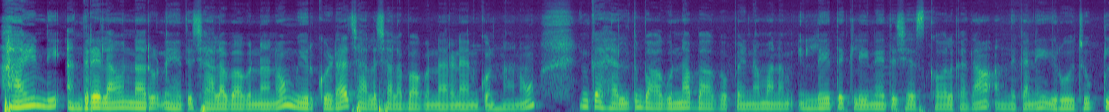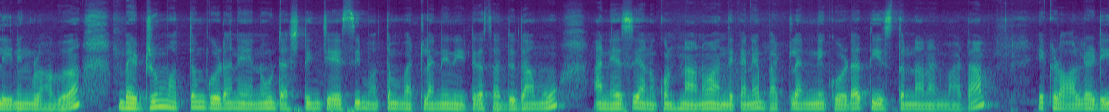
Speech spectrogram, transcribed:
హాయ్ అండి. అందరు ఎలా ఉన్నారు? నేనైతే చాలా బాగున్నాను. మీరు కూడా చాలా చాలా బాగున్నారని అనుకుంటున్నాను. ఇంకా హెల్త్ బాగున్నా బాగోపోయినా మనం ఇల్లు అయితే క్లీన్ అయితే చేసుకోవాలి కదా. అందుకని ఈరోజు క్లీనింగ్ బ్లాగ్ బెడ్రూమ్ మొత్తం కూడా నేను డస్టింగ్ చేసి మొత్తం బట్టలన్నీ నీట్గా సర్దుదాము అనేసి అనుకుంటున్నాను. అందుకనే బట్టలన్నీ కూడా తీస్తున్నాను అనమాట ఇక్కడ ఆల్రెడీ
